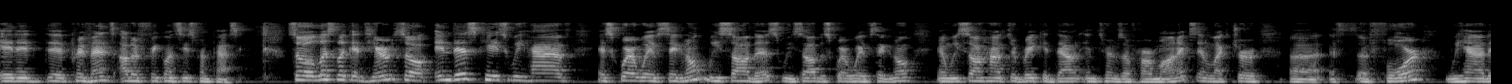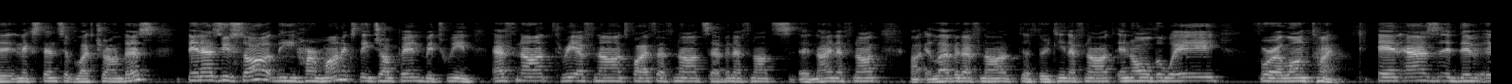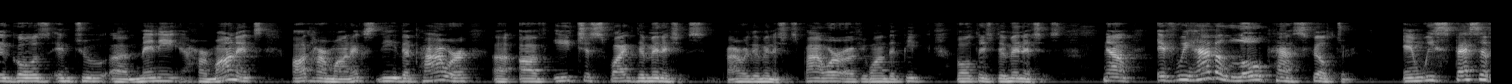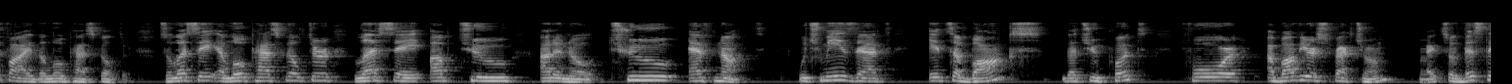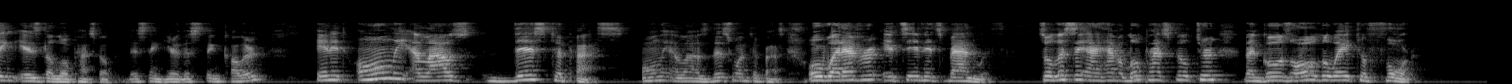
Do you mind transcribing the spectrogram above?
and it uh, prevents other frequencies from passing. So let's look at here. So in this case, we have a square wave signal. We saw this. We saw the square wave signal, and we saw how to break it down in terms of harmonics in lecture uh, uh, 4. We had an extensive lecture on this. And as you saw, the harmonics, they jump in between F naught, 3 F naught, 5 F naught, 7 F naught, uh, 9 F naught, uh, 11 F naught, 13 F naught, and all the way for a long time. And as it, it goes into uh, many harmonics, odd harmonics, the, the power uh, of each spike diminishes. Power diminishes. Power, or if you want the peak voltage, diminishes. Now, if we have a low pass filter, and we specify the low pass filter. So let's say a low pass filter, let's say up to, I don't know, 2 F naught, which means that it's a box that you put for above your spectrum, right? So this thing is the low pass filter. This thing here, this thing colored, and it only allows this to pass, only allows this one to pass, or whatever it's in its bandwidth. So let's say I have a low pass filter that goes all the way to 4.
